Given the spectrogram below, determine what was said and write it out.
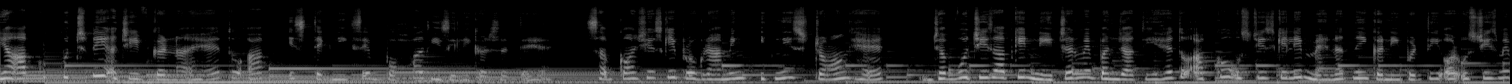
या आपको कुछ भी अचीव करना है तो आप इस टेक्निक से बहुत इजीली कर सकते हैं। सबकॉन्शियस की प्रोग्रामिंग इतनी स्ट्रॉन्ग है, जब वो चीज़ आपकी नेचर में बन जाती है तो आपको उस चीज़ के लिए मेहनत नहीं करनी पड़ती और उस चीज़ में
